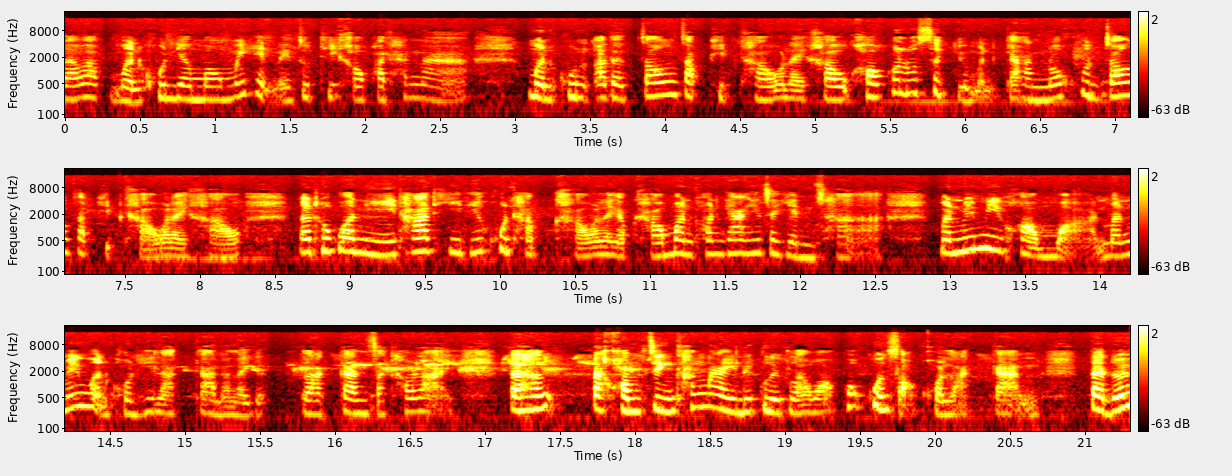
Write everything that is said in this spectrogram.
แล้วแบบเหมือนคุณยังมองไม่เห็นในจุดที่เขาพัฒนา เหมือนคุณเอาแต่จ้องจับผิดเขาอะไรเขาเขาก็รู้สึกอยู่เหมือนกันว่าะคุณจ้องจับผิดเขาอะไรเขาแล้วทุกวันนี้ท่าทีที่คุณทำเขาอะไรกับเขามันค่อนข้างที่จะเย็นชา มันไม่มีความหวาน มันไม่เหมือนคนที่รักกันอะไรรักกันสักเท่าไหร่ แต่ทั้งแต่ความจริงข้างในลึกๆแล้วอะพวกคุณสองคนรักกัน แต่ด้วย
